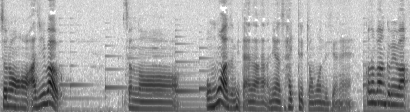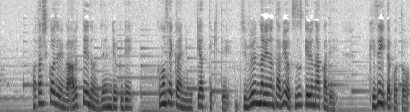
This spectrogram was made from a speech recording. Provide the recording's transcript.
その味わうその思わずみたいなニュアンス入ってると思うんですよね。この番組は私個人がある程度の全力でこの世界に向き合ってきて自分なりの旅を続ける中で気づいたこと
